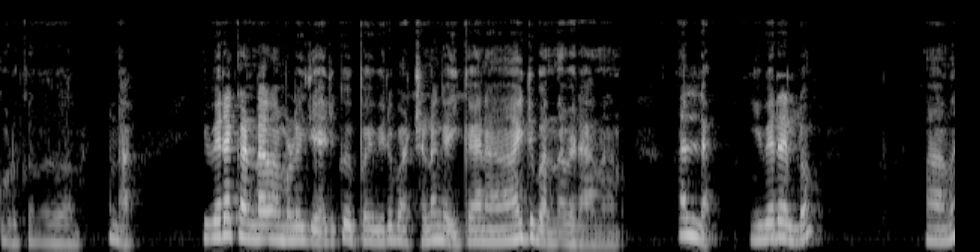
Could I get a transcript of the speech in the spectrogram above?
കൊടുക്കുന്നതാണ് കണ്ടാ. ഇവരെ കണ്ടാൽ നമ്മൾ വിചാരിക്കും ഇപ്പോൾ ഇവർ ഭക്ഷണം കഴിക്കാനായിട്ട് വന്നവരാണെന്ന്. അല്ല. ഇവരെല്ലാം ആണ്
